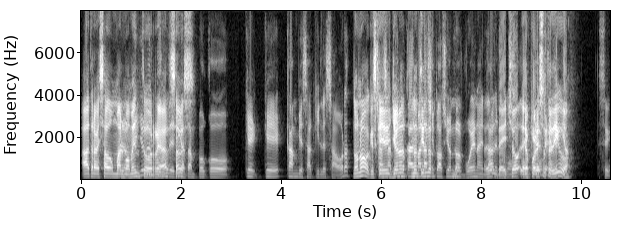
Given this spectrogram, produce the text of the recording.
ha atravesado un mal momento no real, ¿sabes? tampoco que, que, cambies a Aquiles ahora. No, no, que es que yo no, entiendo. La situación no, es buena y tal. De hecho, pero por eso te digo. Sí.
